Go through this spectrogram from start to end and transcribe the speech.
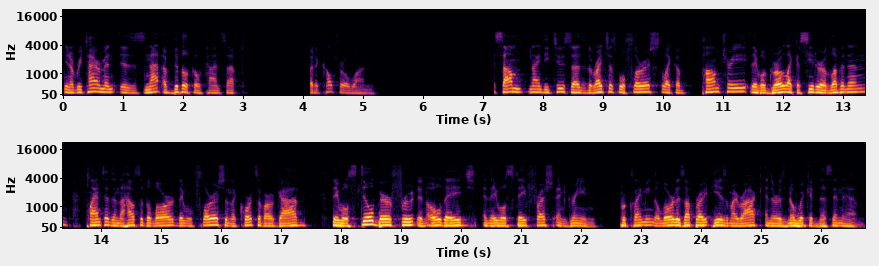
you know, retirement is not a biblical concept, but a cultural one. Psalm 92 says, The righteous will flourish like a palm tree. They will grow like a cedar of Lebanon, planted in the house of the Lord. They will flourish in the courts of our God. They will still bear fruit in old age, and they will stay fresh and green, proclaiming, The Lord is upright, He is my rock, and there is no wickedness in Him.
